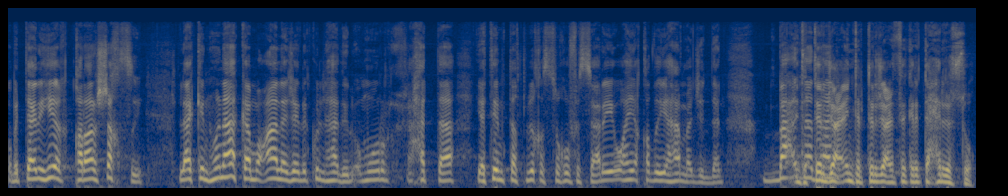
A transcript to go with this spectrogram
وبالتالي هي قرار شخصي. لكن هناك معالجة لكل هذه الأمور حتى يتم تطبيق السقوف السعرية وهي قضية هامة جدا. بعد أنت بترجع أنت بترجع لفكرة تحرير السوق.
